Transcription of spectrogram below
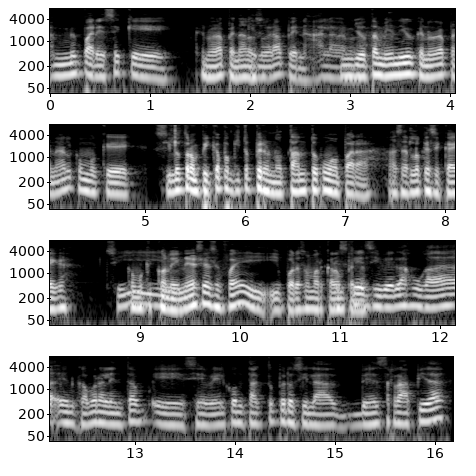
A mí me parece que... Que no era penal. Que no era penal, la verdad. Yo también digo que no era penal, como que sí lo trompica poquito, pero no tanto como para hacer lo que se caiga. Sí. Como que con la inercia se fue y, por eso marcaron es que si ves la jugada en cámara lenta, eh, se ve el contacto, pero si la ves rápida,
